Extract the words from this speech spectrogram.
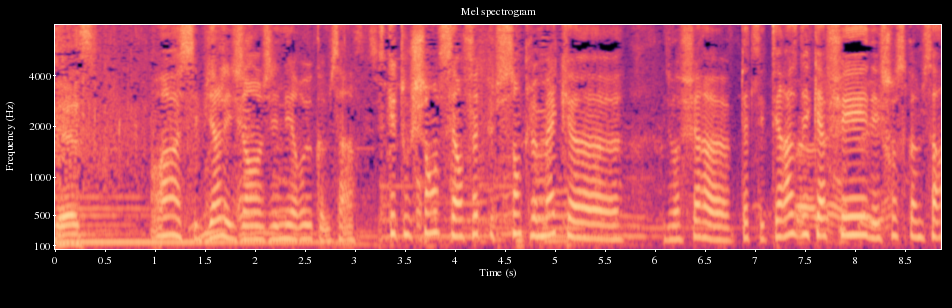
Yes. Ah, c'est bien les gens généreux comme ça. Ce qui est touchant, c'est en fait que tu sens que le mec, euh, il doit faire euh, peut-être les terrasses des cafés, des choses comme ça.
